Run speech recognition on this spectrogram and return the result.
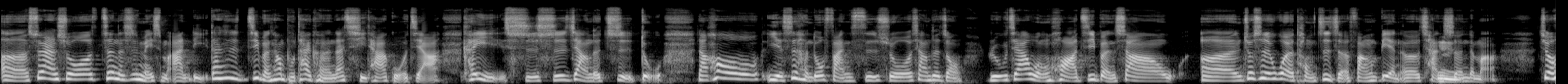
嗯、呃，虽然说真的是没什么案例，但是基本上不太可能在其他国家可以实施这样的制度，然后也是很多反思说，像这种儒家文化，基本上，呃，就是为了统治者方便而产生的嘛。嗯就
